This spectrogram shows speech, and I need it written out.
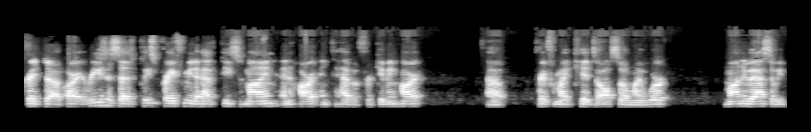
Great job. All right, Reza says, please pray for me to have peace of mind and heart and to have a forgiving heart. Uh, pray for my kids also, my work. Manu asks that we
